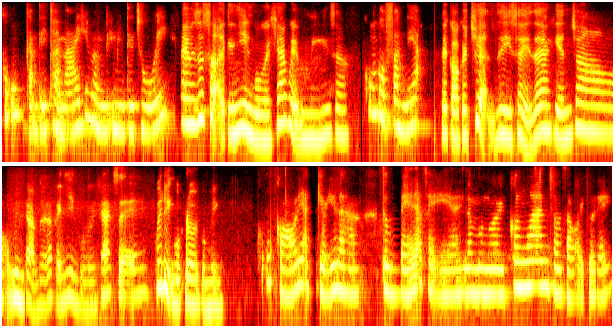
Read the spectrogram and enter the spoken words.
cũng cảm thấy thoải mái khi mà bị mình từ chối. Em rất sợ cái nhìn của người khác về mình như sao? Cũng một phần đấy ạ. Thế có cái chuyện gì xảy ra khiến cho mình cảm thấy là cái nhìn của người khác sẽ quyết định cuộc đời của mình? Cũng có đấy ạ, kiểu như là từ bé đã phải là một người con ngoan trò giỏi kiểu đấy.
